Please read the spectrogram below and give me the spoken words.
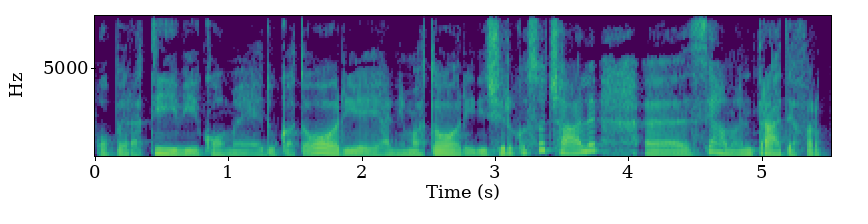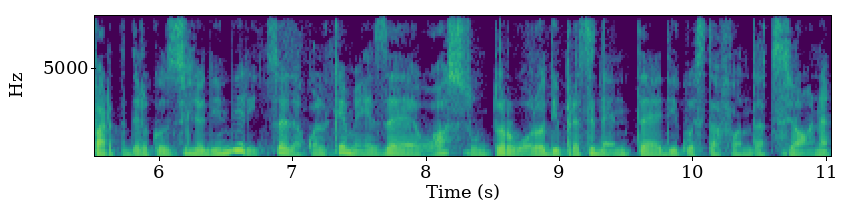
operativi come educatori e animatori di circo sociale, eh, siamo entrati a far parte del consiglio di indirizzo e da qualche mese ho assunto il ruolo di presidente di questa fondazione.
